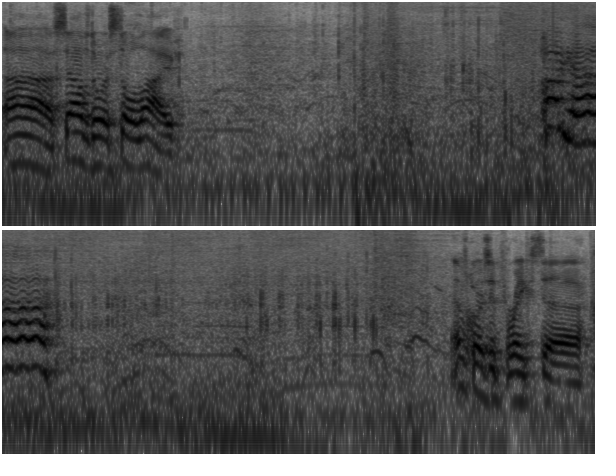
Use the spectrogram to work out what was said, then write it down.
Ah, Salvador is still alive. Hiya! And of course, it breaks uh, the. Up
